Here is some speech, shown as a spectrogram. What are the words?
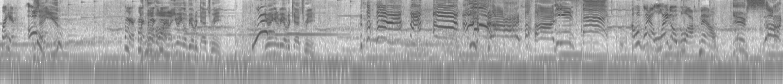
Right here. Oh, Is that oh. you? come here, come here, come here, come here. you ain't gonna be able to catch me. What? You ain't gonna be able to catch me. You suck! I look like a Lego block now. You suck.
